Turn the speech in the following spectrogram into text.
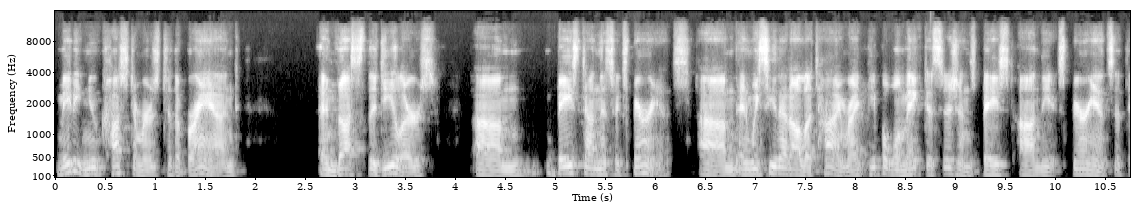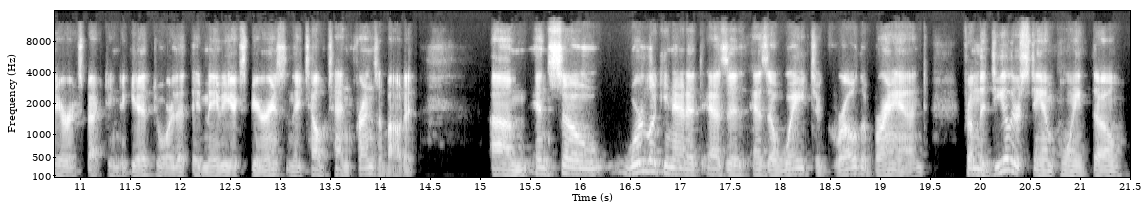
maybe new customers to the brand and thus the dealers um, based on this experience. Um, and we see that all the time, right? People will make decisions based on the experience that they're expecting to get or that they maybe experienced and they tell 10 friends about it. Um, and so we're looking at it as a, as a way to grow the brand. From the dealer standpoint, though,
